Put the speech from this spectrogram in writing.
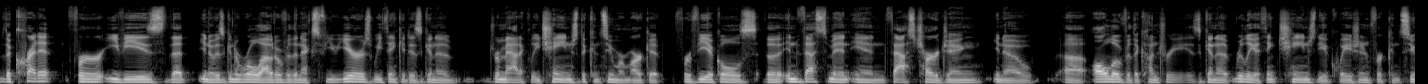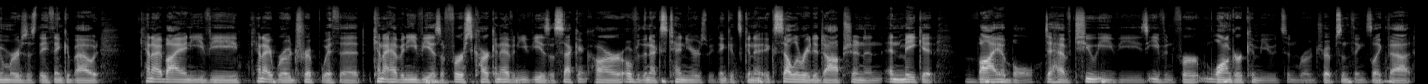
the credit for EVs that you know is going to roll out over the next few years, we think it is going to dramatically change the consumer market for vehicles. The investment in fast charging, you know, uh, all over the country is going to really, I think, change the equation for consumers as they think about. Can I buy an EV? Can I road trip with it? Can I have an EV as a first car? Can I have an EV as a second car? Over the next 10 years, we think it's going to accelerate adoption and, and make it viable to have two EVs, even for longer commutes and road trips and things like that.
